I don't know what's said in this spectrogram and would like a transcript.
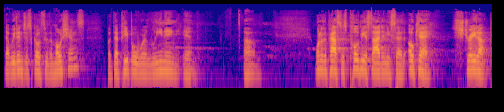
that we didn't just go through the motions, but that people were leaning in. Um, one of the pastors pulled me aside and he said, Okay, straight up,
